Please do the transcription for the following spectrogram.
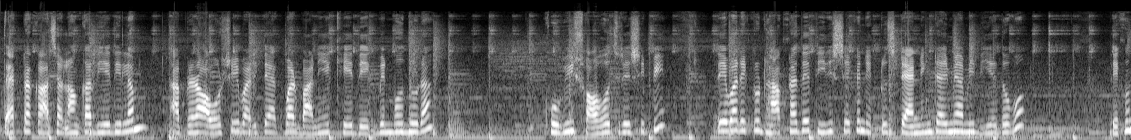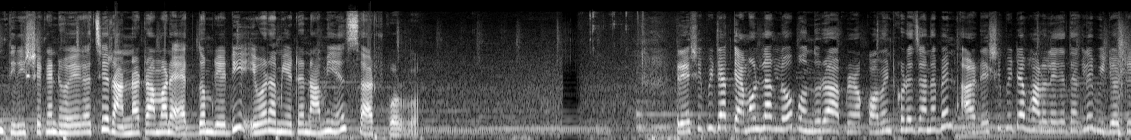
তো একটা কাঁচা লঙ্কা দিয়ে দিলাম। আপনারা অবশ্যই বাড়িতে একবার বানিয়ে খেয়ে দেখবেন বন্ধুরা। খুবই সহজ রেসিপি তো এবার একটু ঢাকনা দিয়ে তিরিশ সেকেন্ড একটু স্ট্যান্ডিং টাইমে আমি দিয়ে দেবো। দেখুন, তিরিশ সেকেন্ড হয়ে গেছে, রান্নাটা আমার একদম রেডি এবার আমি এটা নামিয়ে সার্ভ করব। রেসিপিটা কেমন লাগল বন্ধুরা, আপনারা কমেন্ট করে জানাবেন। আর রেসিপিটা ভালো লেগে থাকলে ভিডিওটি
